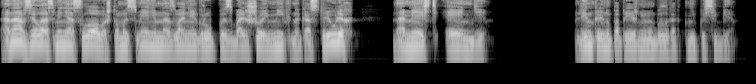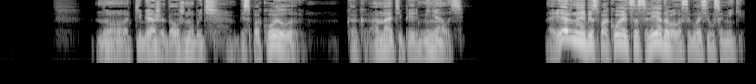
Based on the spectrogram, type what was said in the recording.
Она взяла с меня слово, что мы сменим название группы с «Большой миг на кастрюлях» на «Месть Энди». Линкольну по-прежнему было как-то не по себе. Но тебя же, должно быть, беспокоило, как она теперь менялась. Наверное, беспокоиться следовало, согласился Микки.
